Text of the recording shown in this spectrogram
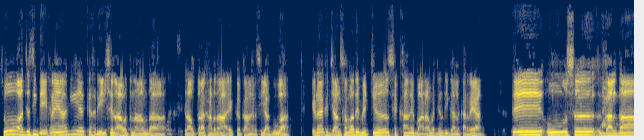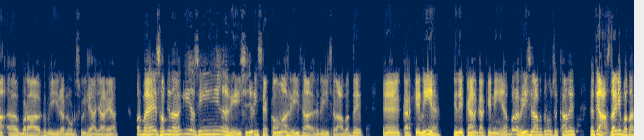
ਸੋ ਅੱਜ ਅਸੀਂ ਦੇਖ ਰਹੇ ਹਾਂ ਕਿ ਇੱਕ ਹਰੀਸ਼ ਰਾਵਤ ਨਾਮ ਦਾ ਜਿਹੜਾ ਉੱਤਰਾਖੰਡ ਦਾ ਇੱਕ ਕਾਂਗਰਸੀ ਆਗੂ ਆ ਜਿਹੜਾ ਇੱਕ ਜਨ ਸਭਾ ਦੇ ਵਿੱਚ ਸਿੱਖਾਂ ਦੇ 12 ਵਜਣ ਦੀ ਗੱਲ ਕਰ ਰਿਹਾ। ਤੇ ਉਸ ਗੱਲ ਦਾ ਬੜਾ ਗੰਭੀਰ ਨੋਟਿਸ ਵੀ ਲਿਆ ਜਾ ਰਿਹਾ। ਪਰ ਮੈਂ ਇਹ ਸਮਝਦਾ ਕਿ ਅਸੀਂ ਹਰੀਸ਼, ਜਿਹੜੀ ਸਿੱਖ ਕੌਮ ਆ, ਹਰੀਸ਼ ਹਰੀਸ਼ ਰਾਵਤ ਦੇ ਕਰਕੇ ਨਹੀਂ ਹੈ। ਇਹਦੇ ਕਹਿਣ ਕਰਕੇ ਨਹੀਂ ਹੈ, ਪਰ ਹਰੀਸ਼ ਰਾਵਤ ਨੂੰ ਸਿੱਖਾਂ ਦੇ ਇਤਿਹਾਸ ਦਾ ਹੀ ਨਹੀਂ ਪਤਾ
